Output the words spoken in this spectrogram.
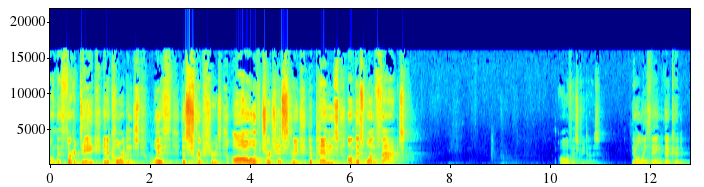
on the third day in accordance with the scriptures. All of church history depends on this one fact. All of history does. The only thing that could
